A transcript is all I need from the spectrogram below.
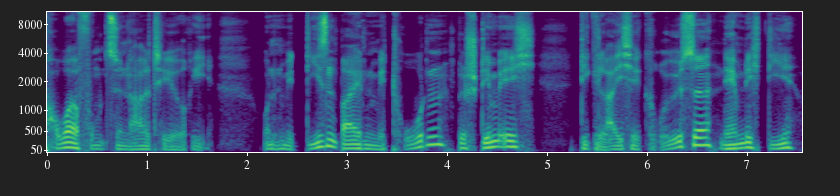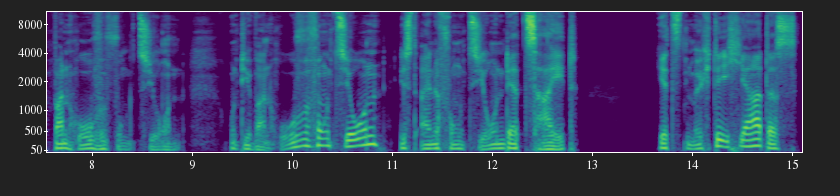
Power-Funktionaltheorie. Und mit diesen beiden Methoden bestimme ich, die gleiche Größe, nämlich die Van Hove-Funktion. Und die Van Hove-Funktion ist eine Funktion der Zeit. Jetzt möchte ich ja das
